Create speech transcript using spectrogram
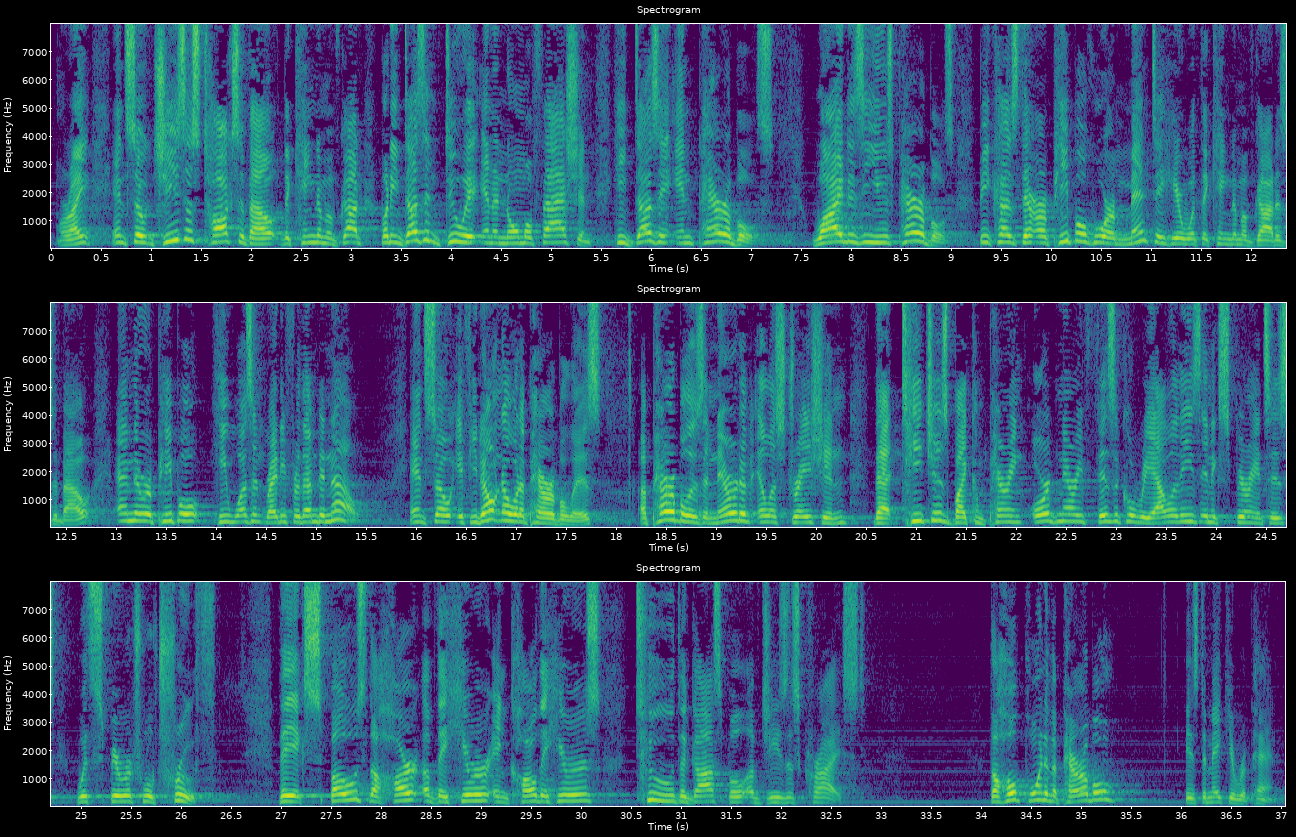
All right? And so Jesus talks about the kingdom of God, but he doesn't do it in a normal fashion. He does it in parables. Why does he use parables? Because there are people who are meant to hear what the kingdom of God is about, and there are people he wasn't ready for them to know. And so if you don't know what a parable is, a parable is a narrative illustration that teaches by comparing ordinary physical realities and experiences with spiritual truth. They expose the heart of the hearer and call the hearers to the gospel of Jesus Christ. The whole point of a parable is to make you repent.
